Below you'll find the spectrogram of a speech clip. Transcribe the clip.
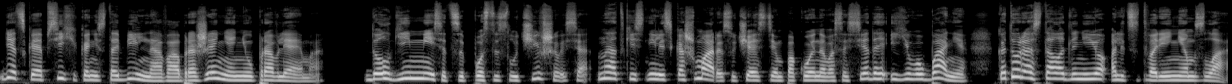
Детская психика нестабильна, а воображение неуправляемо. Долгие месяцы после случившегося Натке снились кошмары с участием покойного соседа и его бани, которая стала для нее олицетворением зла.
